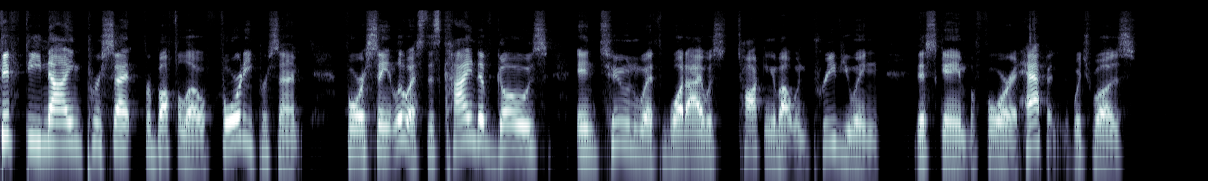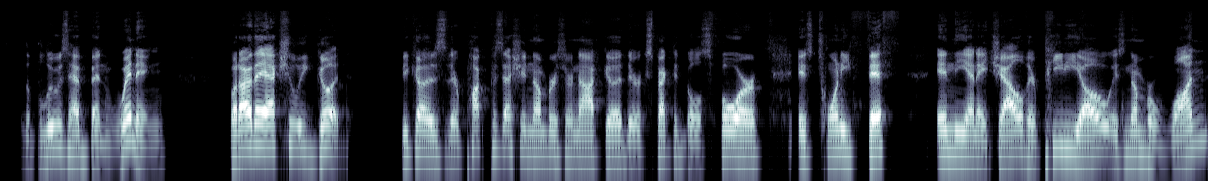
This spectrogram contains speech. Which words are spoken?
59% for Buffalo, 40% for St. Louis. This kind of goes in tune with what I was talking about when previewing this game before it happened, which was the Blues have been winning, but are they actually good? Because their puck possession numbers are not good. Their expected goals for is 25th in the NHL. Their PDO is number one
